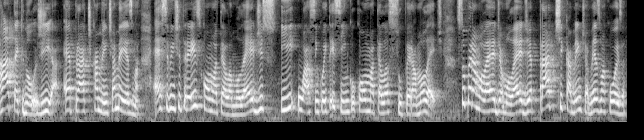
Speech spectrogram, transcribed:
a tecnologia é praticamente a mesma. S23 com uma tela AMOLED e o A55 com uma tela Super AMOLED. Super AMOLED e AMOLED é praticamente a mesma coisa.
